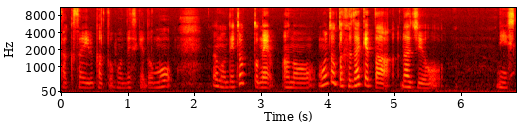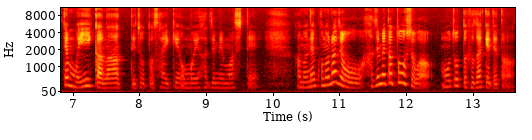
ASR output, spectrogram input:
たくさんいるかと思うんですけども。なのでちょっとねあのもうちょっとふざけたラジオにしてもいいかなってちょっと最近思い始めまして。あのねこのラジオを始めた当初はもうちょっとふざけてた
